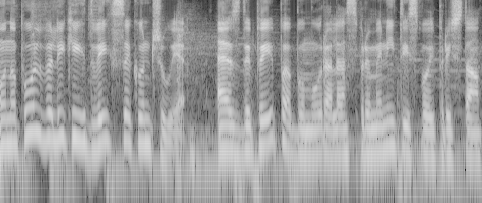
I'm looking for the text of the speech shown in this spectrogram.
Monopol velikih dveh se končuje. SDP pa bo morala spremeniti svoj pristop,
